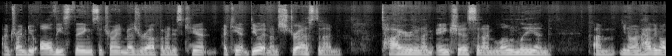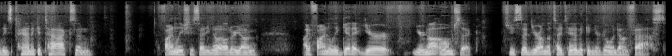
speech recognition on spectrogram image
I'm trying to do all these things to try and measure up, and I just can't. I can't do it, and I'm stressed, and I'm tired, and I'm anxious, and I'm lonely, and I'm, you know, I'm having all these panic attacks. And finally, she said, "You know, Elder Young, I finally get it. You're you're not homesick." She said, "You're on the Titanic, and you're going down fast."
